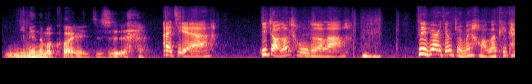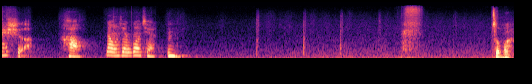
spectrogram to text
你没那么快，只是。艾姐，你找到冲哥了？嗯。那边已经准备好了，可以开始了。好，那我先过去。嗯。走吧。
